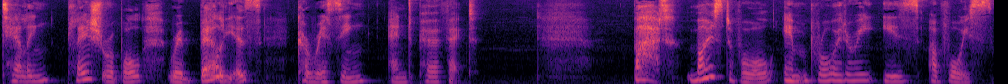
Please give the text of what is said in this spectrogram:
telling, pleasurable, rebellious, caressing, and perfect. But most of all, embroidery is a voice.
